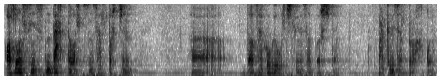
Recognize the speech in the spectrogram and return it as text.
олон улсын стандартаа болцсон салбар чинь одоо санхүүгийн үйлчлэгийн салбар шүү дээ. Банкны салбар байхгүй юу?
